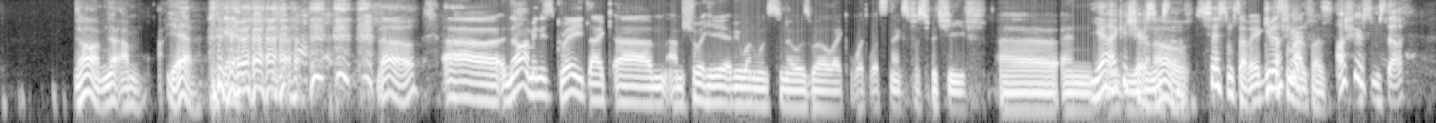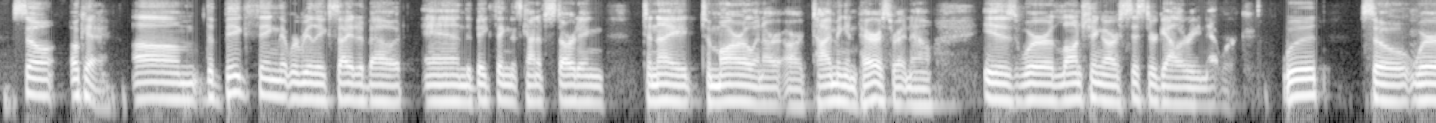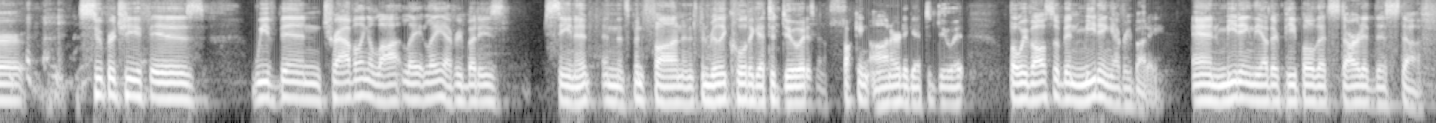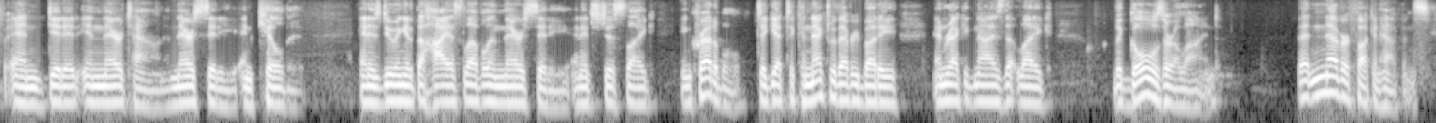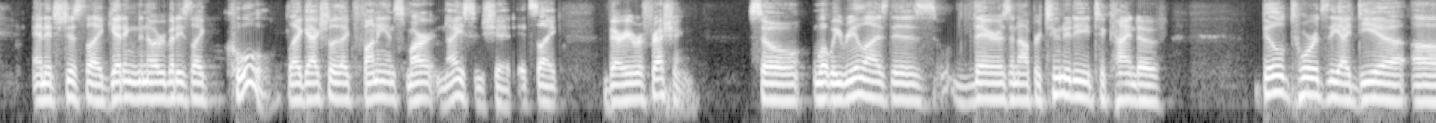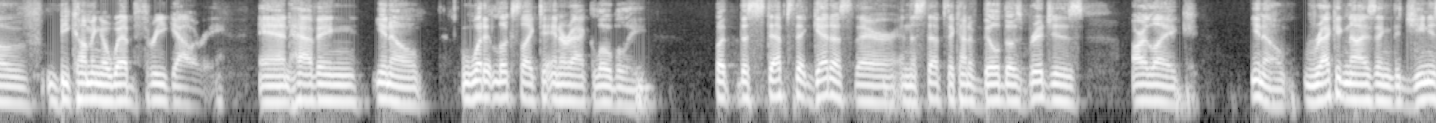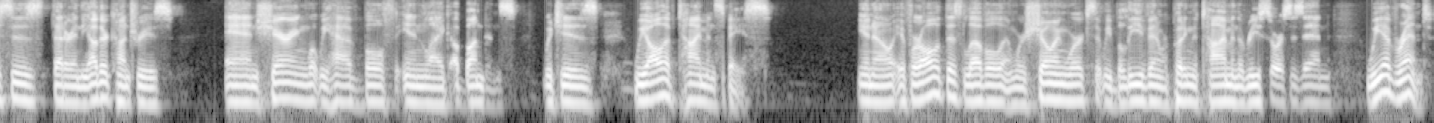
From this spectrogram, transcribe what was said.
No, I'm, not- I'm yeah. no, uh, no. I mean, it's great. Like, um, I'm sure here everyone wants to know as well, like what, what's next for Super Chief. Uh, and Yeah, I can share some know. stuff. Share some stuff. Give I'll us some share- alphas. I'll share some stuff. So, okay. Um, the big thing that we're really excited about, and the big thing that's kind of starting tonight, tomorrow, and our, our timing in Paris right now, is we're launching our sister gallery network. Would so we're Super Chief is we've been traveling a lot lately. Everybody's seen it, and it's been fun, and it's been really cool to get to do it. It's been a fucking honor to get to do it. But we've also been meeting everybody and meeting the other people that started this stuff and did it in their town, in their city, and killed it, and is doing it at the highest level in their city. And it's just like incredible to get to connect with everybody and recognize that like the goals are aligned. That never fucking happens. And it's just like getting to know everybody's like cool, like actually like funny and smart, and nice and shit. It's like very refreshing. So what we realized is there's an opportunity to kind of build towards the idea of becoming a web3 gallery and having, you know, what it looks like to interact globally. But the steps that get us there and the steps that kind of build those bridges are like you know, recognizing the geniuses that are in the other countries and sharing what we have both in like abundance, which is we all have time and space. You know, if we're all at this level and we're showing works that we believe in, we're putting the time and the resources in, we have rent.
